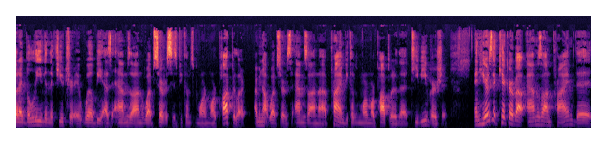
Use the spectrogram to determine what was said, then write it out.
but I believe in the future it will be as Amazon Web Services becomes more and more popular. I mean, not Web Service, Amazon uh, Prime becomes more and more popular, the TV version. And here's a kicker about Amazon Prime, the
